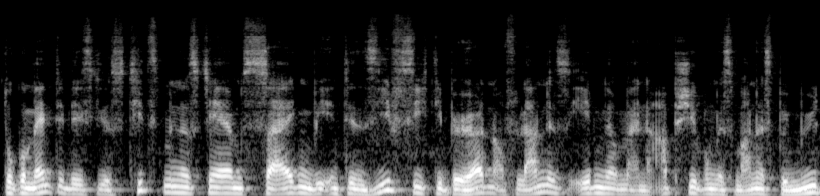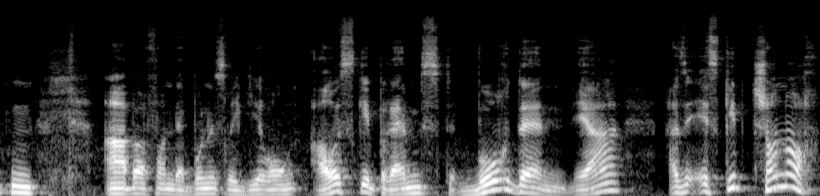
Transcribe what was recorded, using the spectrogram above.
Dokumente des Justizministeriums zeigen, wie intensiv sich die Behörden auf Landesebene um eine Abschiebung des Mannes bemühten, aber von der Bundesregierung ausgebremst wurden. Ja, also es gibt schon noch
